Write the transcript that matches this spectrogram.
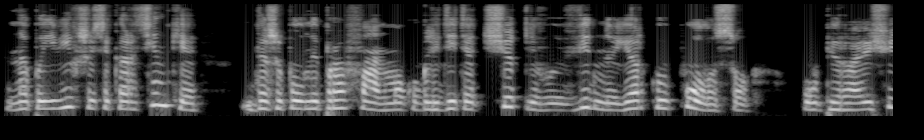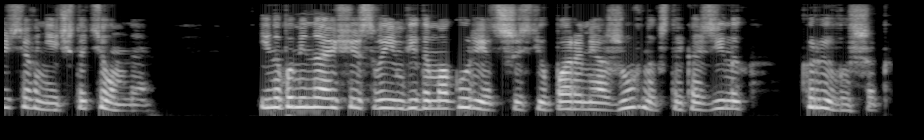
На появившейся картинке даже полный профан мог углядеть отчетливую, видную яркую полосу, упирающуюся в нечто темное и напоминающую своим видом огурец с шестью парами ажурных стрекозиных крылышек,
